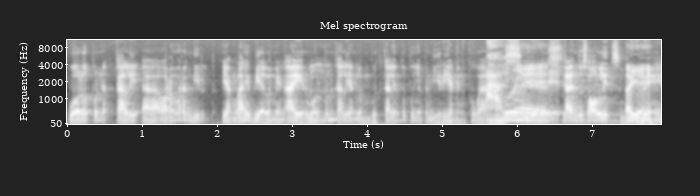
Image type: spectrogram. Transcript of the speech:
walaupun kali eh, orang-orang di yang lahir di elemen air walaupun kalian lembut, kalian tuh punya pendirian yang kuat. Asik. Kalian tuh solid Oh, iya, sebenarnya iya.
